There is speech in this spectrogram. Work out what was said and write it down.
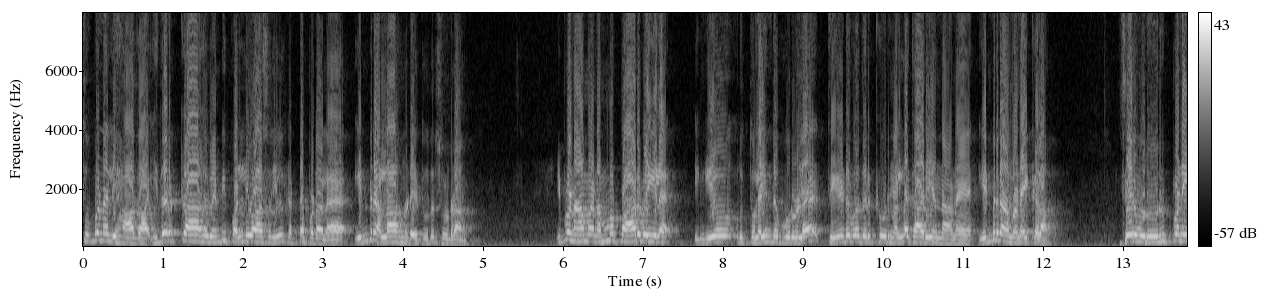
துபனலி ஹாதா இதற்காக வேண்டி பள்ளிவாசல்கள் கட்டப்படலை என்று அல்லாஹனுடைய தூதர் சொல்றாங்க. இப்போ நாம நம்ம பார்வையில எங்கேயோ ஒரு தொலைந்த பொருளை தேடுவதற்கு ஒரு நல்ல காரியம் தானே என்று நாம் நினைக்கலாம். சரி ஒரு விற்பனை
